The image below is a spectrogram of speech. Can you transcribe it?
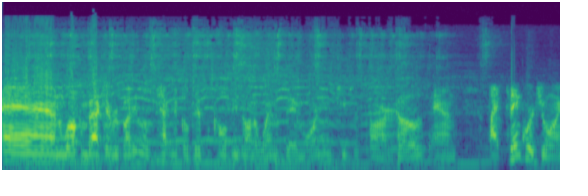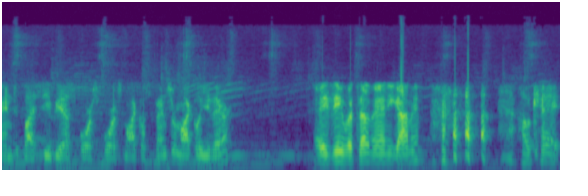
And welcome back, everybody. A little technical difficulties on a Wednesday morning keeps us on our toes. And I think we're joined by CBS 4 Sports Michael Spencer. Michael, you there? Hey, Z, what's up, man? You got me? okay,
